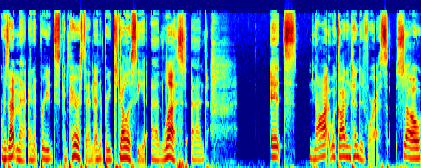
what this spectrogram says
resentment and it breeds comparison and it breeds jealousy and lust and it's not what God intended for us. So,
